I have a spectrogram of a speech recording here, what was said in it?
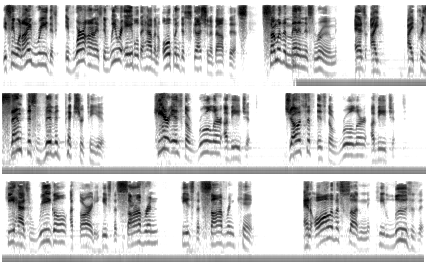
You see, when I read this, if we're honest, if we were able to have an open discussion about this, some of the men in this room, as I I present this vivid picture to you. Here is the ruler of Egypt. Joseph is the ruler of Egypt. He has regal authority. He's the sovereign. He is the sovereign king. And all of a sudden, he loses it.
